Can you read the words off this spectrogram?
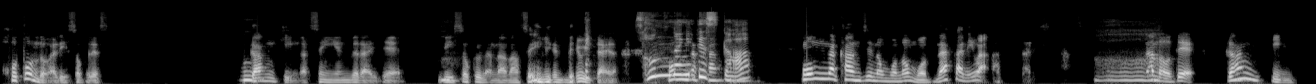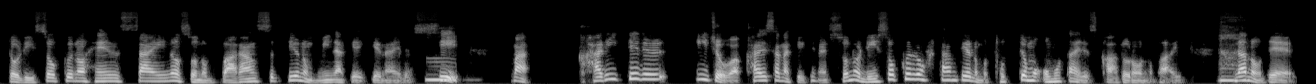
ほとんどが利息です。元金が1000円ぐらいで、利息が7000円でみたいな。そんなにですか？こんな感じ。のものも中にはあったりします。なので、元金と利息の返済のそのバランスっていうのも見なきゃいけないですし、うん、まあ、借りてる以上は返さなきゃいけないその利息の負担っていうのもとっても重たいです、カードローンの場合。なので、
